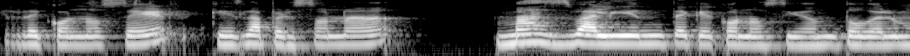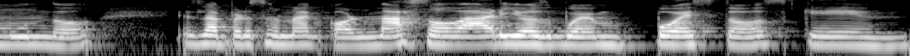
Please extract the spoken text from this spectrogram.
reconocer que es la persona más valiente que he conocido en todo el mundo. Es la persona con más ovarios buen puestos que,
